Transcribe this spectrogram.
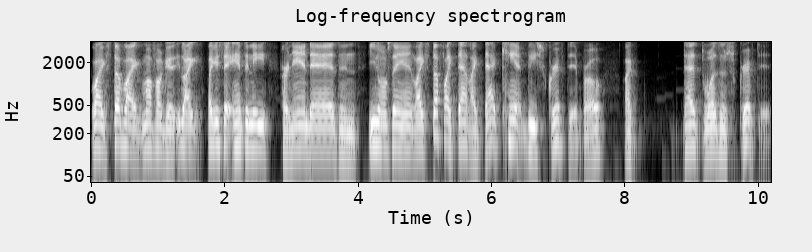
like stuff like motherfucker like like you said Anthony Hernandez and you know what I'm saying? Like stuff like that. Like that can't be scripted, bro. Like that wasn't scripted.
